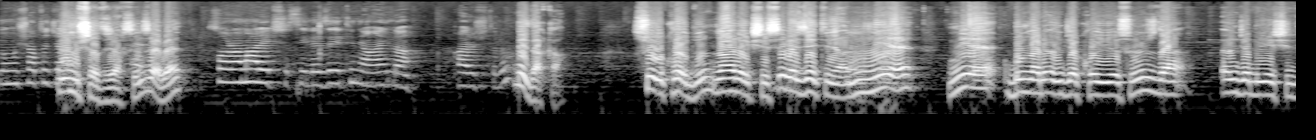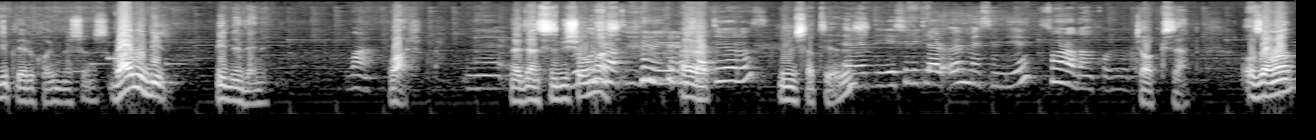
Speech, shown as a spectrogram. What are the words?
yumuşatacağız. yumuşatacaksınız evet. Sonra nar ekşisiyle zeytinyağıyla karıştırıp Bir dakika. Suyu koydun, nar ekşisi ve zeytinyağı. Niye niye bunları önce koyuyorsunuz da önce bu yeşillikleri koymuyorsunuz? Var mı bir bir nedeni? var. Var. Ne- Nedensiz bir şey olmaz. Yumuşat- yumuşatıyoruz. Yumuşatıyoruz. Evet, yeşillikler ölmesin diye sonradan koyuyoruz. Çok güzel. O zaman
